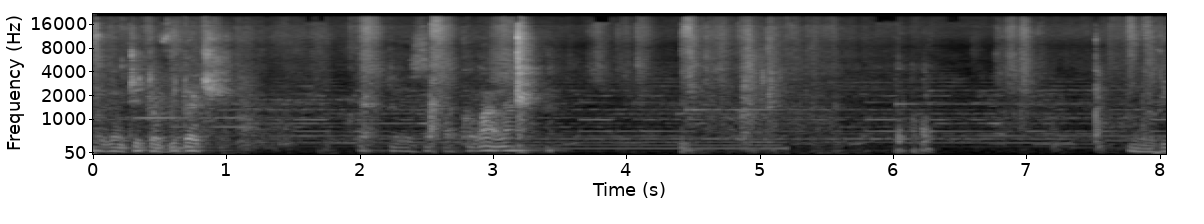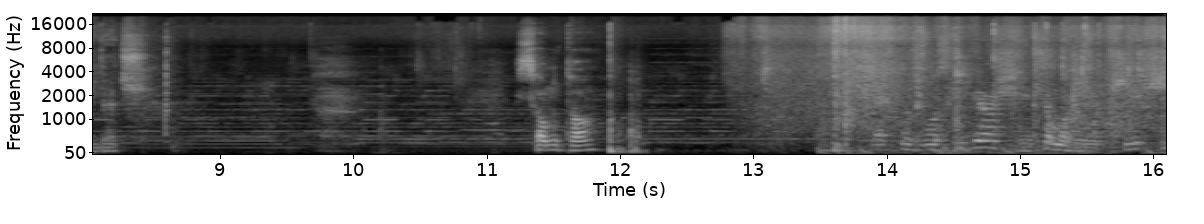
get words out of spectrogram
Nie wiem, czy to widać, jak to jest zapakowane. No widać. Są to, jak to z włoskich roślin, co może mu przyjść?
